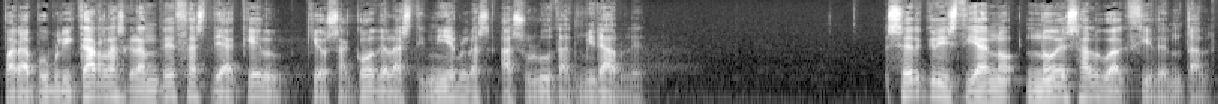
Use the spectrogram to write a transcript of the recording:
para publicar las grandezas de aquel que os sacó de las tinieblas a su luz admirable. Ser cristiano no es algo accidental.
